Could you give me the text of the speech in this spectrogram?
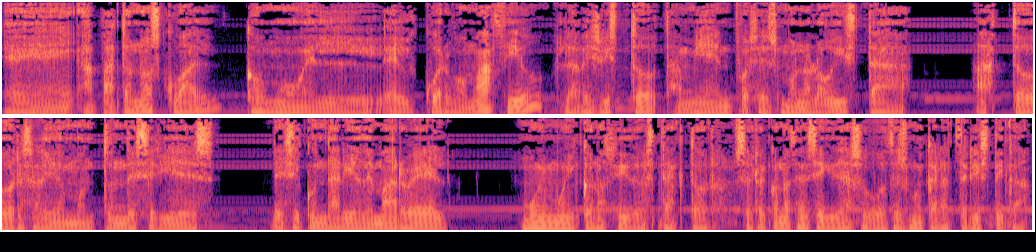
eh, a Patton Oswalt como el, el cuervo Matthew, lo habéis visto también, pues es monologuista, actor, ha salido en un montón de series de secundario de Marvel, muy muy conocido este actor, se reconoce enseguida su voz, es muy característica.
